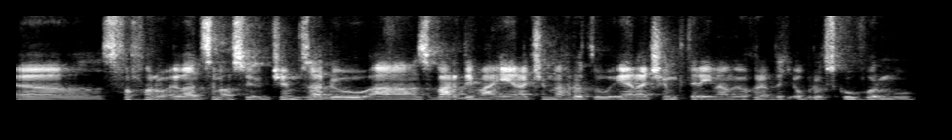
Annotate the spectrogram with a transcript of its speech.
uh, s Fafanou Evansem a Sojunčem vzadu a s Vardym a Janačem na hrotu. Janačem, který má mimochodem teď obrovskou formu.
